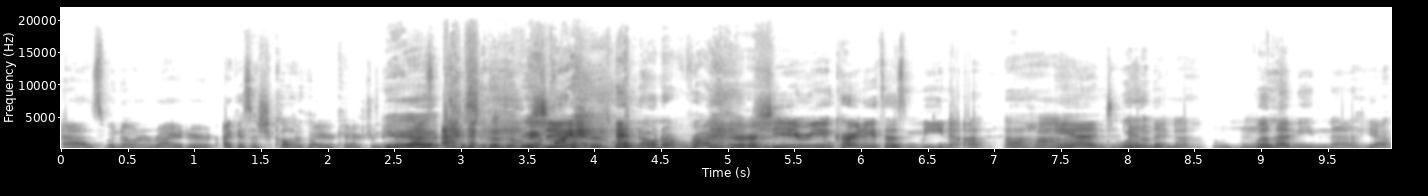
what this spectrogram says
as Winona Ryder. I guess I should call her by her character name. yeah, As- she doesn't reincarnate as Winona Ryder. she reincarnates as Mina, uh-huh. and- and Wilhelmina. Mhm. Wilhelmina, yeah,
